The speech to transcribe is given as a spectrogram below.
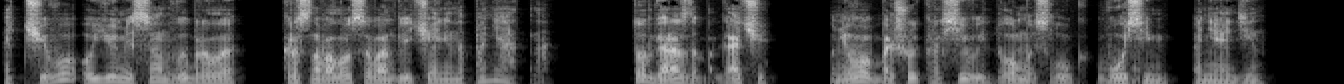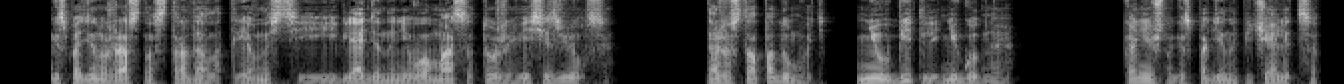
Отчего Оюми-сан выбрала красноволосого англичанина, понятно. Тот гораздо богаче, у него большой красивый дом и слуг, восемь, а не один. Господин ужасно страдал от ревности, и, глядя на него, масса тоже весь извелся. Даже стал подумывать, не убить ли негодную. Конечно, господин опечалится,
